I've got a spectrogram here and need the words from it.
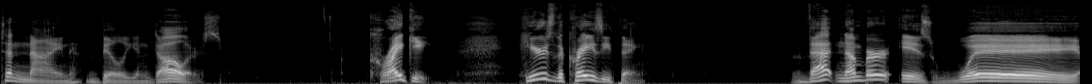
to $9 billion. Crikey! Here's the crazy thing that number is way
